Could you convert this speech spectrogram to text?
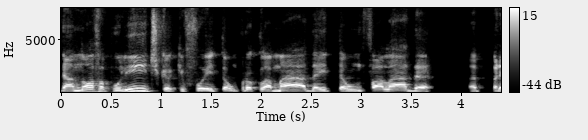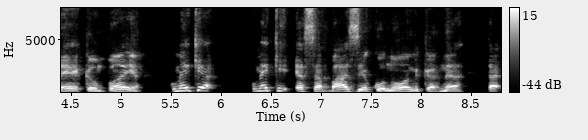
da nova política que foi tão proclamada e tão falada eh, pré-campanha, como é que como é que essa base econômica, né, está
